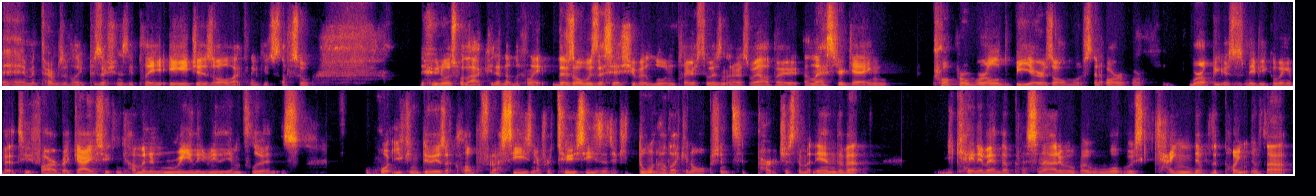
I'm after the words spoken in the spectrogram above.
um, in terms of like positions they play, ages, all that kind of good stuff. So who knows what that could end up looking like? There's always this issue about loan players, though, isn't there, as well? About unless you're getting proper world beaters almost, and or or world beaters is maybe going a bit too far, but guys who can come in and really, really influence what you can do as a club for a season or for two seasons. If you don't have like an option to purchase them at the end of it, you kind of end up in a scenario about what was kind of the point of that,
